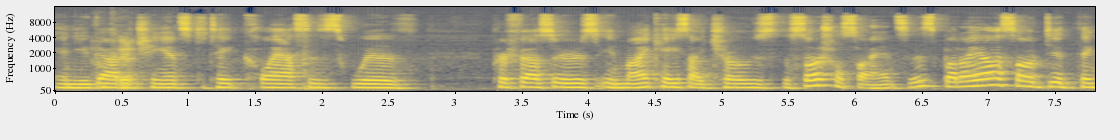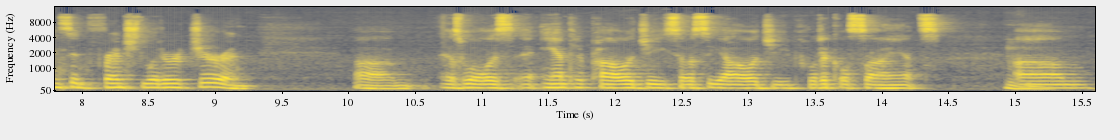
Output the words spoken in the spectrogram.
and you got okay. a chance to take classes with professors. In my case, I chose the social sciences, but I also did things in French literature and um, as well as anthropology, sociology, political science, mm-hmm. um,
